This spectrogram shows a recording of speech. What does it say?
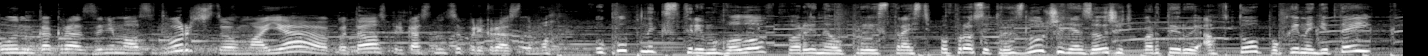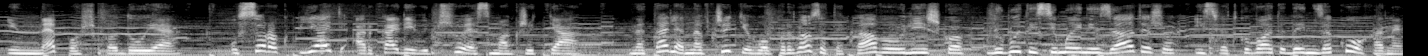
Он как раз занимался творчеством, а я пыталась прикоснуться к прекрасному. Укупник стрімголов порине у пристрасть, попросить розлучення, залишить квартиру й авто, покине дітей і не пошкодує. У 45 Аркадій відчує смак життя. Наталя навчить його приносити каву у ліжко, любити сімейний затишок і святкувати день закоханих.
